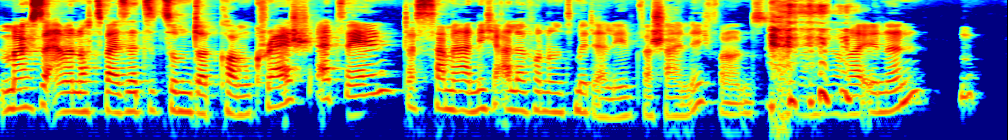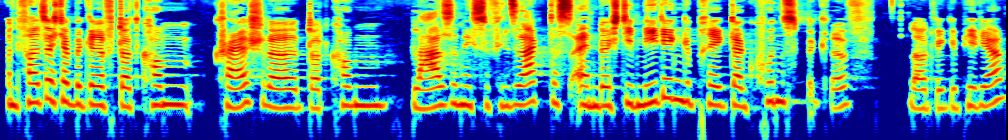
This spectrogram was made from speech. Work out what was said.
Magst du einmal noch zwei Sätze zum Dotcom-Crash erzählen? Das haben ja nicht alle von uns miterlebt, wahrscheinlich, von uns HörerInnen. Und falls euch der Begriff Dotcom-Crash oder Dotcom-Blase nicht so viel sagt, das ist ein durch die Medien geprägter Kunstbegriff, laut Wikipedia,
